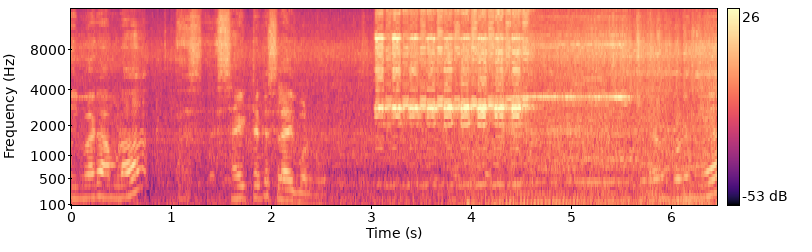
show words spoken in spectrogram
এইবারে আমরা সাইডটাকে সেলাই করব। ধরে নিয়ে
